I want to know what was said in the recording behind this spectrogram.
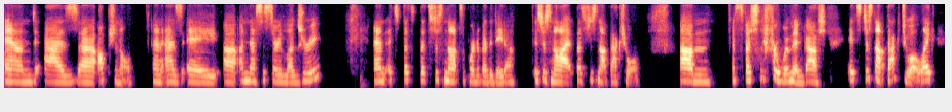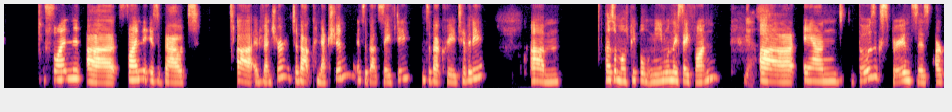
and as uh, optional and as a uh, unnecessary luxury. And it's that's that's just not supported by the data. It's just not. That's just not factual. Um, especially for women. Gosh, it's just not factual. Like fun. Uh, fun is about uh, adventure. It's about connection. It's about safety. It's about creativity. Um, that's what most people mean when they say fun. Yes. Uh, and those experiences are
